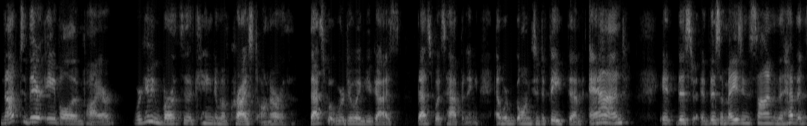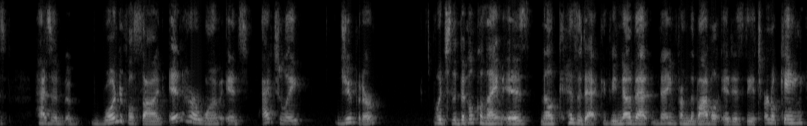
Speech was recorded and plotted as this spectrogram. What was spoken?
not to their evil empire. We're giving birth to the kingdom of Christ on earth. That's what we're doing, you guys. That's what's happening, and we're going to defeat them. And it this this amazing sign in the heavens has a, a wonderful sign in her womb. It's actually Jupiter, which the biblical name is Melchizedek. If you know that name from the Bible, it is the eternal king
